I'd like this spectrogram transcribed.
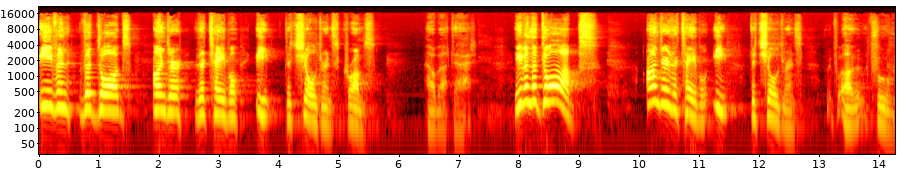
even the dogs under the table eat the children's crumbs. How about that? Even the dogs under the table eat the children's uh, food,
